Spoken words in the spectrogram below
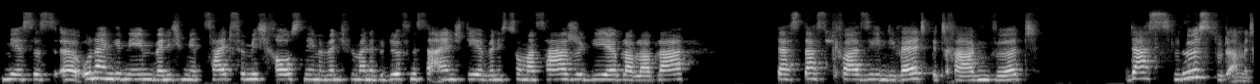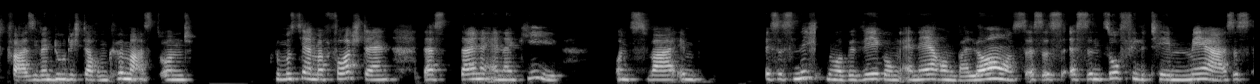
mir ist es äh, unangenehm, wenn ich mir Zeit für mich rausnehme, wenn ich für meine Bedürfnisse einstehe, wenn ich zur Massage gehe, bla bla bla dass das quasi in die Welt getragen wird, das löst du damit quasi, wenn du dich darum kümmerst. Und du musst dir einmal vorstellen, dass deine Energie, und zwar im, ist es nicht nur Bewegung, Ernährung, Balance, es, ist, es sind so viele Themen mehr. Es ist,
